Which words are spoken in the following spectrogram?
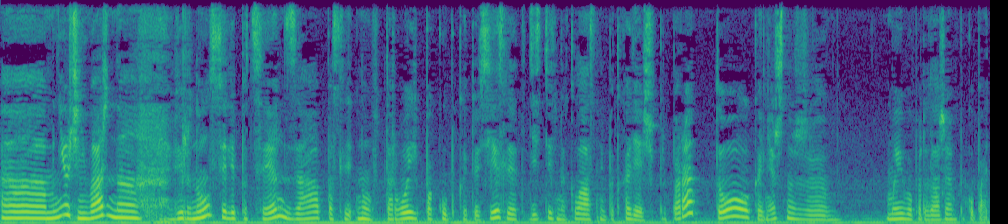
мне очень важно, вернулся ли пациент за послед... ну, второй покупкой. То есть если это действительно классный, подходящий препарат, то, конечно же, мы его продолжаем покупать.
